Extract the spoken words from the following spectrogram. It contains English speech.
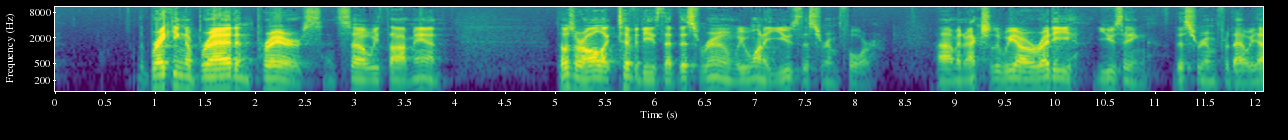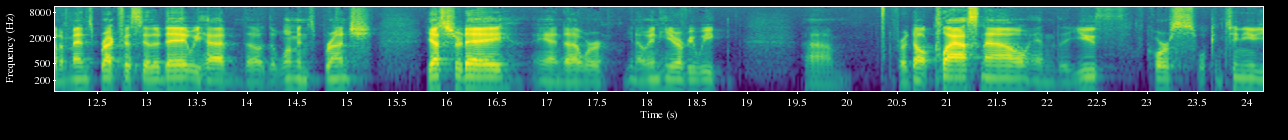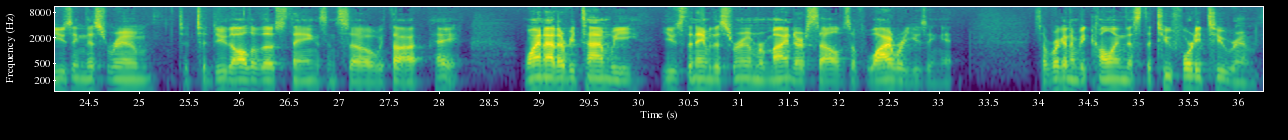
the breaking of bread and prayers. And so we thought, man, those are all activities that this room, we want to use this room for. Um, and actually, we are already using this room for that. We had a men's breakfast the other day, we had the, the women's brunch yesterday, and uh, we're you know, in here every week um, for adult class now, and the youth, of course, will continue using this room to, to do all of those things. And so we thought, hey, why not every time we use the name of this room, remind ourselves of why we're using it? So we're going to be calling this the 242 room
